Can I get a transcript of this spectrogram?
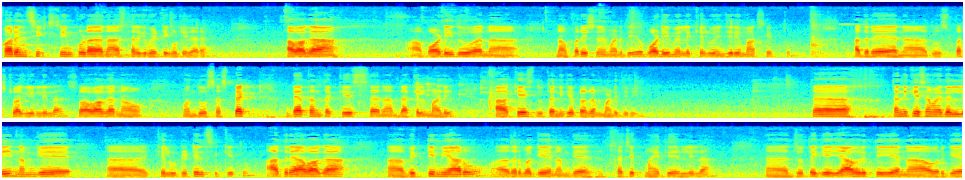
ಫಾರೆನ್ಸಿಕ್ ಟೀಮ್ ಕೂಡ ನಾ ಸ್ಥಳಕ್ಕೆ ಭೇಟಿ ಕೊಟ್ಟಿದ್ದಾರೆ. ಆವಾಗ ಆ ಬಾಡಿದು ನಾವು ಪರಿಶೀಲನೆ ಮಾಡಿದ್ದೀವಿ ಬಾಡಿ ಮೇಲೆ ಕೆಲವು ಇಂಜುರಿ ಮಾರ್ಕ್ಸ್ ಇತ್ತು. ಆದರೆ ಅದು ಸ್ಪಷ್ಟವಾಗಿ ಇರಲಿಲ್ಲ. ಸೊ ಆವಾಗ ನಾವು ಒಂದು ಸಸ್ಪೆಕ್ಟ್ ಡೆತ್ ಅಂತ ಕೇಸನ್ನು ದಾಖಲು ಮಾಡಿ ಆ ಕೇಸ್ದು ತನಿಖೆ ಪ್ರಾರಂಭ ಮಾಡಿದ್ದೀವಿ. ತ, ತನಿಖೆ ಸಮಯದಲ್ಲಿ ನಮಗೆ ಕೆಲವು ಡೀಟೇಲ್ಸ್ ಸಿಕ್ಕಿತ್ತು. ಆದರೆ ಆವಾಗ ವಿಕ್ಟಿಮ್ ಯಾರು, ಅದರ ಬಗ್ಗೆ ನಮಗೆ ಖಚಿತ ಮಾಹಿತಿ ಇರಲಿಲ್ಲ. ಜೊತೆಗೆ ಯಾವ ರೀತಿಯನ್ನು ಅವ್ರಿಗೆ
